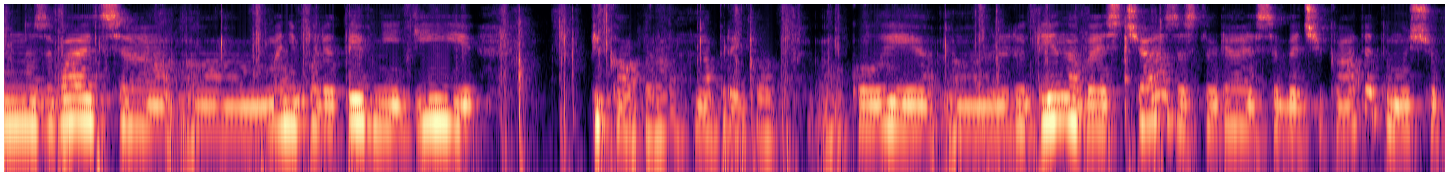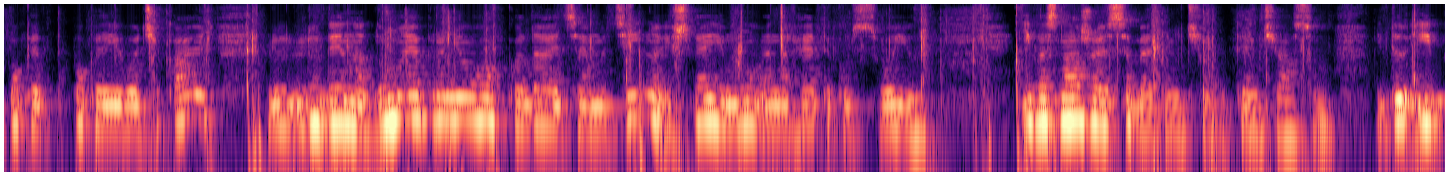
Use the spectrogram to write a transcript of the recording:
не називається е, маніпулятивні дії пікапера, наприклад, Е, коли е, людина весь час заставляє себе чекати, тому що поки, поки його чекають, людина думає про нього, вкладається емоційно і шле йому енергетику свою. І виснажує себе тим, тим часом. І, і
